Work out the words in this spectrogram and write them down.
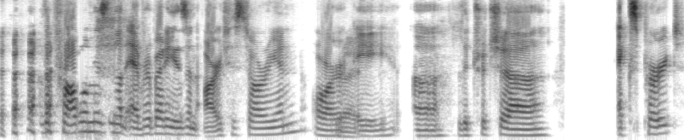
the problem is not everybody is an art historian or Right. a uh, literature expert.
